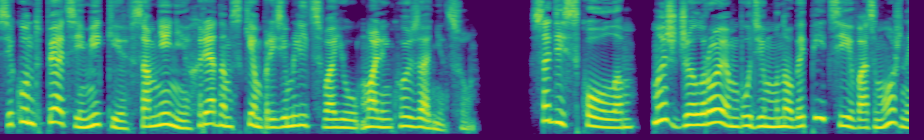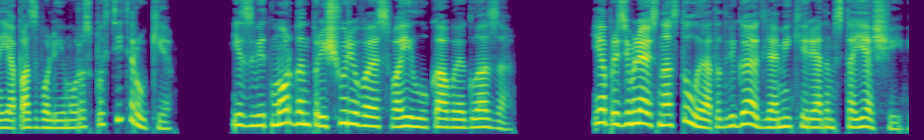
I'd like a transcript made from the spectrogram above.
Секунд пять, и Микки в сомнениях рядом с кем приземлить свою маленькую задницу. «Садись с Коулом. Мы с Джилл Роем будем много пить, и, возможно, я позволю ему распустить руки». Извит Морган, прищуривая свои лукавые глаза. Я приземляюсь на стул и отодвигаю для Микки рядом стоящей.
